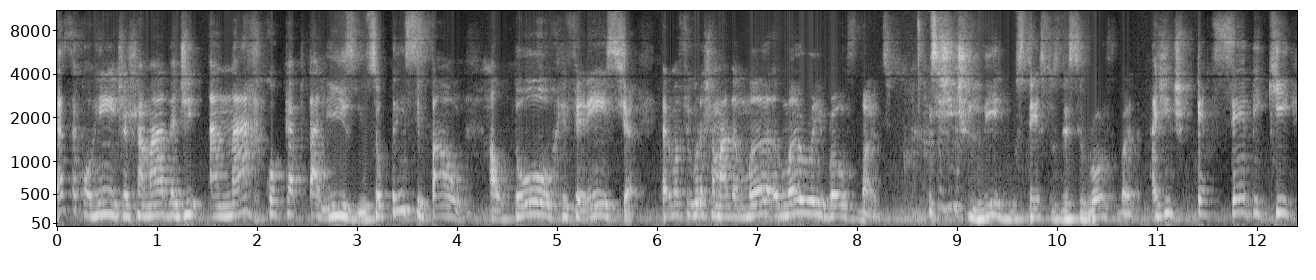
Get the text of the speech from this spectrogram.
Essa corrente é chamada de anarcocapitalismo. Seu principal autor, referência, era uma figura chamada Murray Rothbard. E se a gente lê os textos desse Rothbard, a gente percebe que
